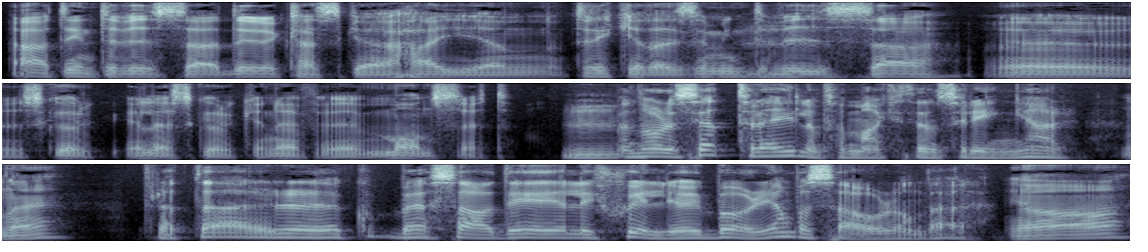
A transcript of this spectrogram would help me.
att inte visa, det är det klassiska hajen-tricket, att liksom inte visa uh, skurk, eller skurken, uh, monstret. Men har du sett trailern för Maktens ringar? Nej? För att där det skiljer i början på Sauron där. Ja,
